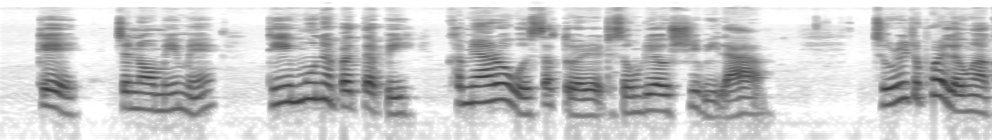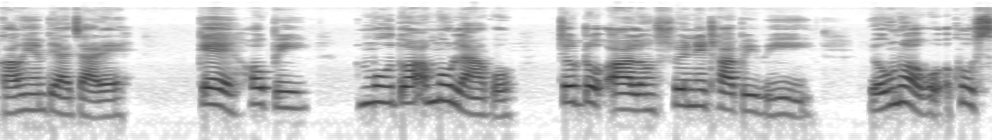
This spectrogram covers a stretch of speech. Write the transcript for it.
။ကဲကျွန်တော်မေးမယ်ဒီအမှုနဲ့ပတ်သက်ပြီးခမားတို့ကိုဆက်သွယ်တဲ့တစုံတစ်ယောက်ရှိပြီလား။ဂျူရီတစ်ဖွဲ့လုံးကခေါင်းရမ်းပြကြတယ်။ကဲဟုတ်ပြီအမှုသွားအမှုလာကိုကျုပ်တို့အားလုံးဆွေးနွေးထားပြီးပြီ။ရုံးတော်ကိုအခုစ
